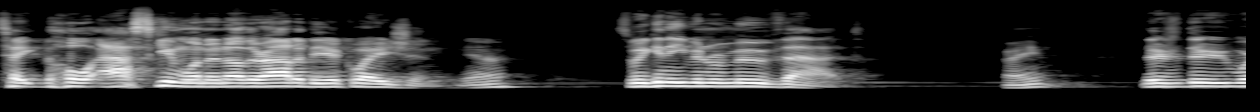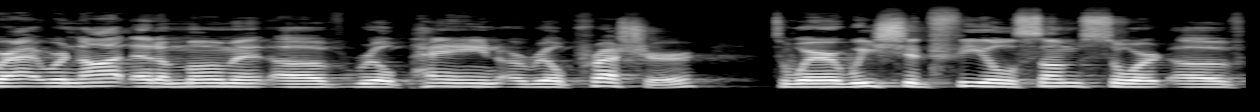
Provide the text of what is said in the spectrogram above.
take the whole asking one another out of the equation. Yeah. So we can even remove that right? There, we're, at, we're not at a moment of real pain or real pressure to where we should feel some sort of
